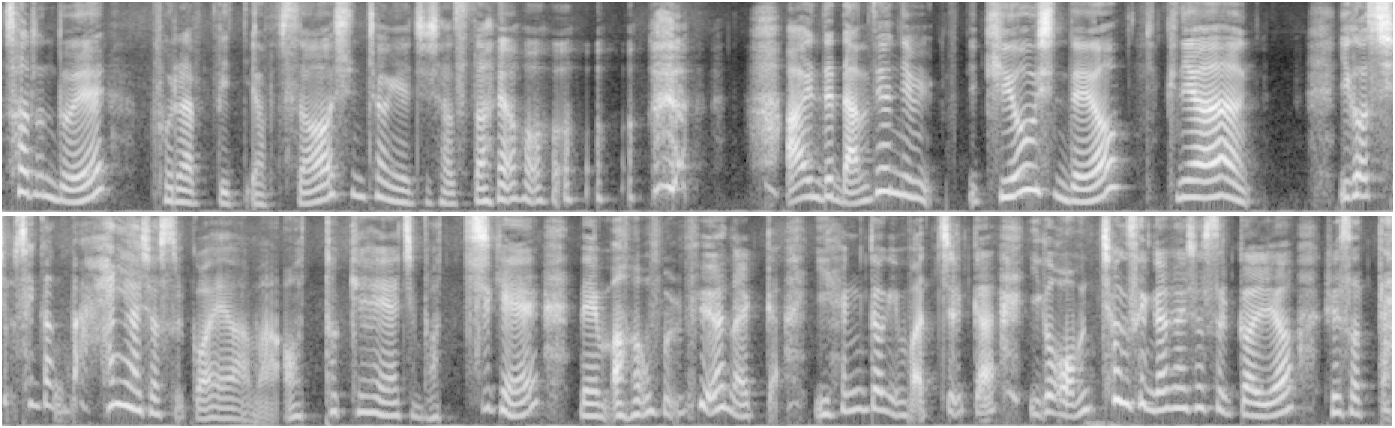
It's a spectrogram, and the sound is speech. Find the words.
서른도의 보랏빛 엽서 신청해 주셨어요. 아, 근데 남편님 귀여우신데요? 그냥 이거 생각 많이 하셨을 거예요, 아마. 어떻게 해야지 멋지게 내 마음을 표현할까? 이 행동이 멋질까? 이거 엄청 생각하셨을걸요? 그래서 딱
